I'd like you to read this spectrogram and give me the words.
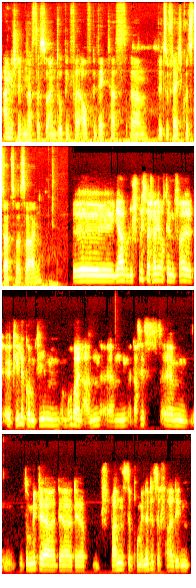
angeschnitten hast, dass du einen Dopingfall aufgedeckt hast. Ähm, willst du vielleicht kurz dazu was sagen? Äh, ja, du sprichst wahrscheinlich auch den Fall äh, Telekom-Team Mobile an. Ähm, das ist ähm, somit der, der, der spannendste, prominenteste Fall, den,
